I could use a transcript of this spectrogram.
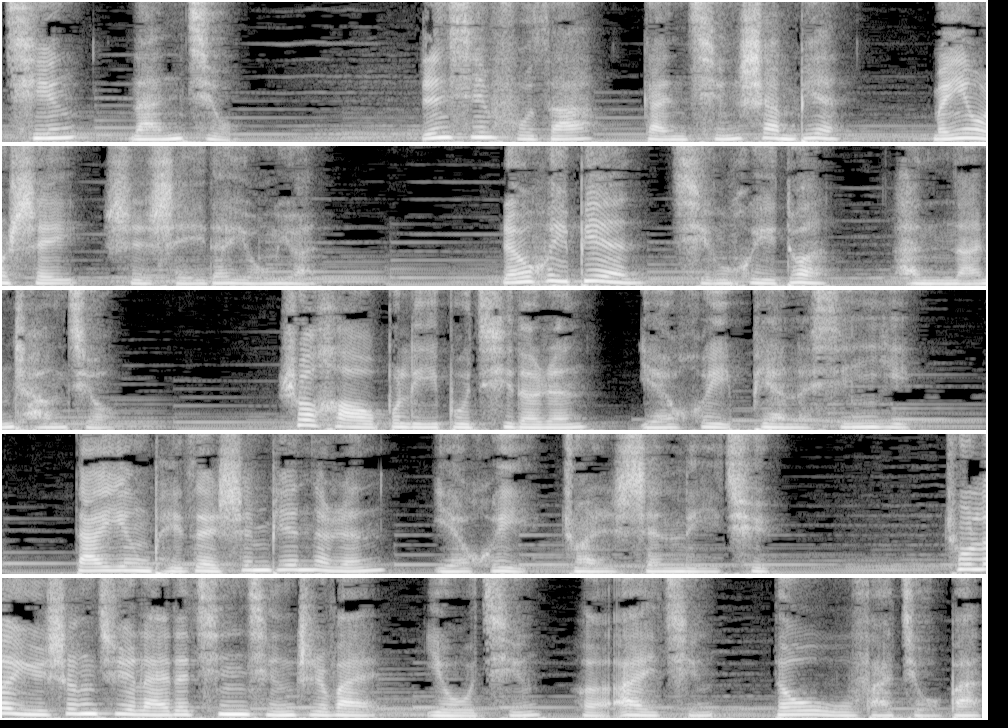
情难久，人心复杂。感情善变，没有谁是谁的永远。人会变，情会断，很难长久。说好不离不弃的人，也会变了心意；答应陪在身边的人，也会转身离去。除了与生俱来的亲情之外，友情和爱情都无法久伴。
